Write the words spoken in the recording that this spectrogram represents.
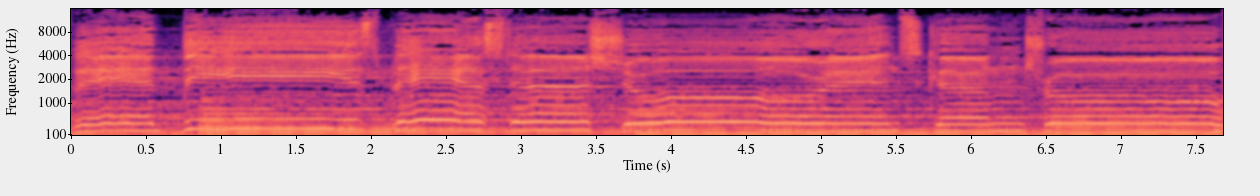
let these blessed assurance control.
